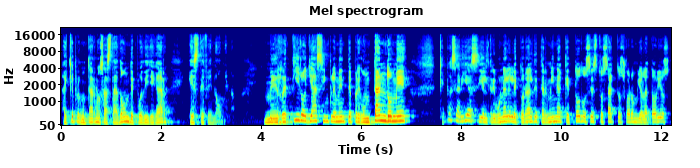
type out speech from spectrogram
Hay que preguntarnos hasta dónde puede llegar este fenómeno. Me retiro ya simplemente preguntándome ¿Qué pasaría si el Tribunal Electoral determina que todos estos actos fueron violatorios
